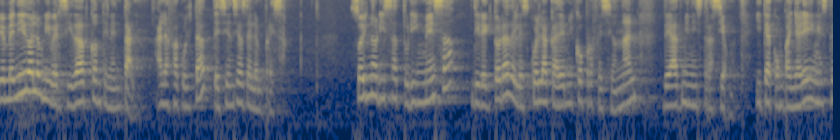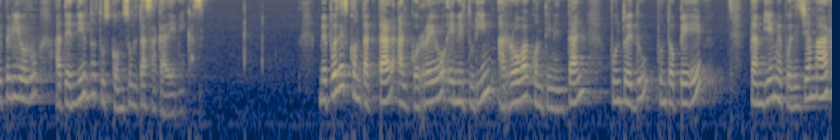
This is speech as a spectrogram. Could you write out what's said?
bienvenido a la Universidad Continental, a la Facultad de Ciencias de la Empresa. Soy Norisa Turín Mesa, directora de la Escuela Académico Profesional de Administración y te acompañaré en este periodo atendiendo tus consultas académicas. Me puedes contactar al correo. También me puedes llamar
